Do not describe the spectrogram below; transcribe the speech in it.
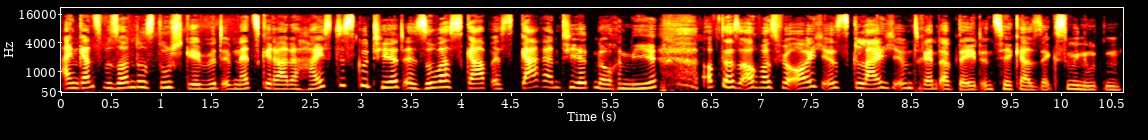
Ein ganz besonderes Duschgel wird im Netz gerade heiß diskutiert. Äh, Sowas gab es garantiert noch nie. Ob das auch was für euch ist, gleich im Trend-Update in circa sechs Minuten.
